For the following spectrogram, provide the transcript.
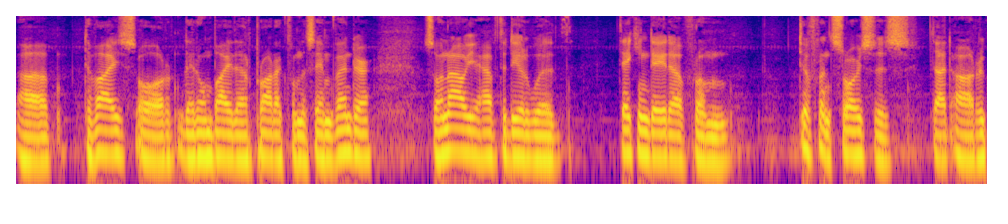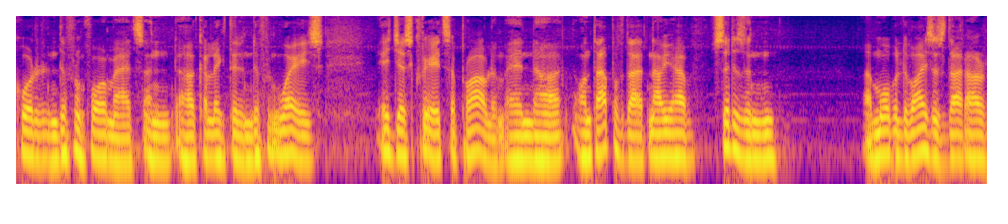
uh device or they don't buy their product from the same vendor. So now you have to deal with taking data from different sources that are recorded in different formats and uh, collected in different ways, it just creates a problem. And uh, on top of that, now you have citizen uh, mobile devices that are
